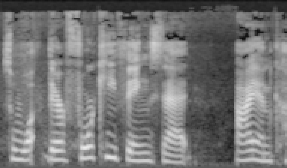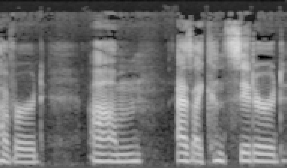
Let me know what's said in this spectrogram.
So, what, there are four key things that I uncovered um, as I considered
